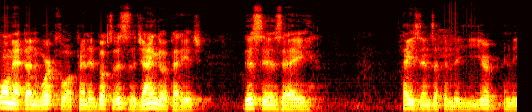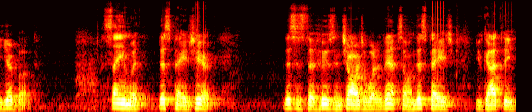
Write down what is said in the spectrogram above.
format doesn't work for a printed book. So this is a Django page. This is a page that ends up in the year in the yearbook. Same with this page here. This is the who's in charge of what event. So on this page, you've got the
